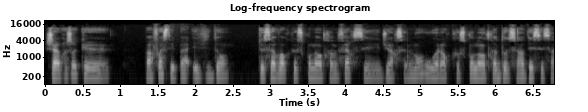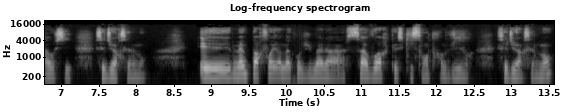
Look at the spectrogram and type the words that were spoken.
J'ai l'impression que parfois c'est pas évident de savoir que ce qu'on est en train de faire c'est du harcèlement ou alors que ce qu'on est en train d'observer c'est ça aussi, c'est du harcèlement. Et même parfois il y en a qui ont du mal à savoir que ce qu'ils sont en train de vivre c'est du harcèlement.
